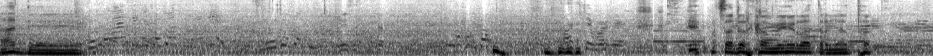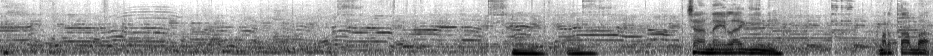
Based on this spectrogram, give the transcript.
Adek. Adek. Sadar kamera ternyata. Oh, oh. Canai lagi nih. Martabak.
